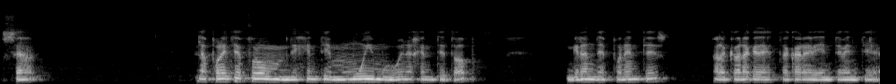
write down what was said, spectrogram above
O sea, las ponencias fueron de gente muy, muy buena, gente top, grandes ponentes a que habrá que destacar evidentemente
